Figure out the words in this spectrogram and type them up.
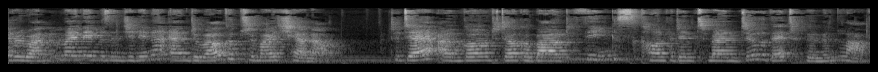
everyone, my name is Angelina and welcome to my channel. Today I'm going to talk about things confident men do that women love.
